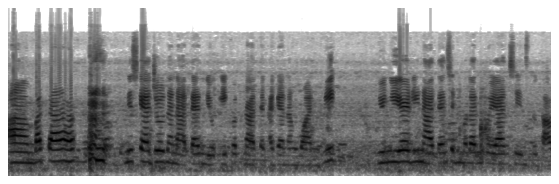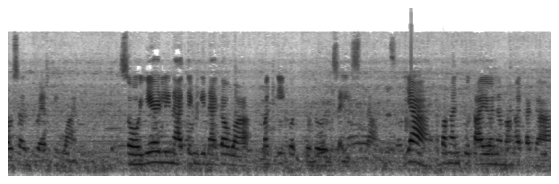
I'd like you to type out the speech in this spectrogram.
Um, but uh, ni-schedule na natin yung ikot natin again ng one week. Yung yearly natin, sinimulan ko yan since 2021. So, yearly natin ginagawa, mag-ikot po doon sa isla. So, yeah, abangan po tayo ng mga taga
